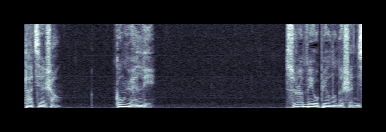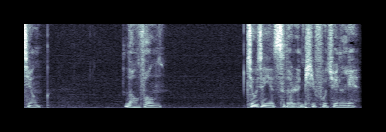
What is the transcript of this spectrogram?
大街上，公园里，虽然没有冰冷的神情，冷风究竟也刺得人皮肤皲裂。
